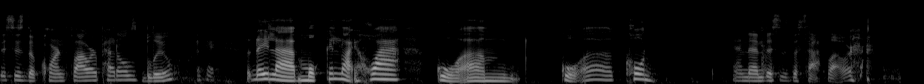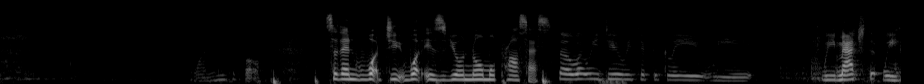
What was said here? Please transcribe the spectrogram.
This is the cornflower petals, blue. đây là một cái loại hoa của um, của corn And then this is the safflower. Wonderful. So then, what do you, what is your normal process? So what we do, we typically we we match the, we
